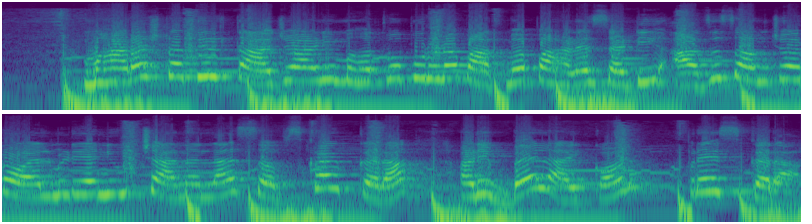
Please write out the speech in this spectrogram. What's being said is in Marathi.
महाराष्ट्रातील ताज्या आणि महत्त्वपूर्ण बातम्या पाहण्यासाठी आजच आमच्या रॉयल मीडिया न्यूज चॅनलला सबस्क्राईब करा आणि बेल आयकॉन प्रेस करा.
